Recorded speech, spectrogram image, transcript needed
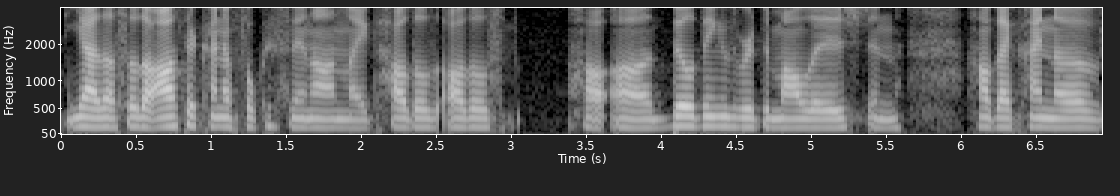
yeah, the, so the author kind of focusing on like how those all those how, uh, buildings were demolished and how that kind of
